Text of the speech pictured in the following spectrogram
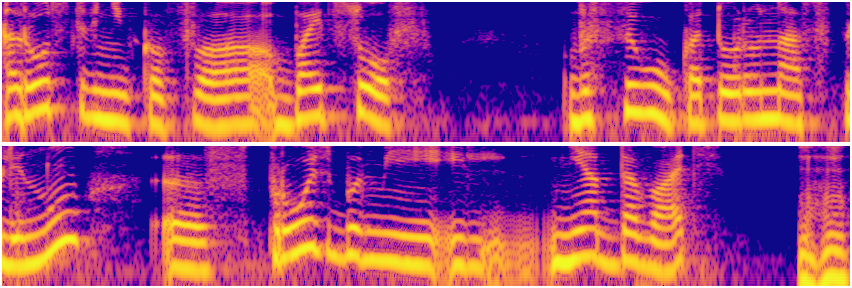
родственников э, бойцов ВСУ, которые у нас в плену, э, с просьбами не отдавать. Угу.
